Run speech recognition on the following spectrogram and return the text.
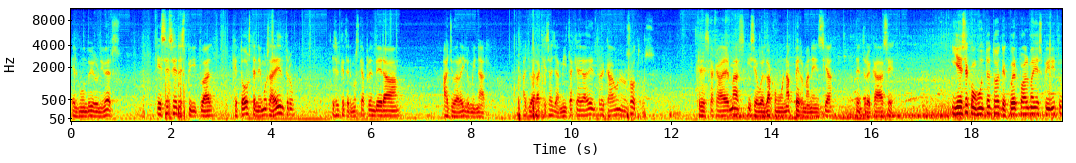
el mundo y el universo. Ese ser espiritual que todos tenemos adentro es el que tenemos que aprender a ayudar a iluminar, ayudar a que esa llamita que hay adentro de cada uno de nosotros crezca cada vez más y se vuelva como una permanencia dentro de cada ser. Y ese conjunto entonces de cuerpo, alma y espíritu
